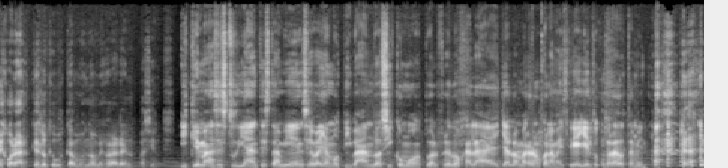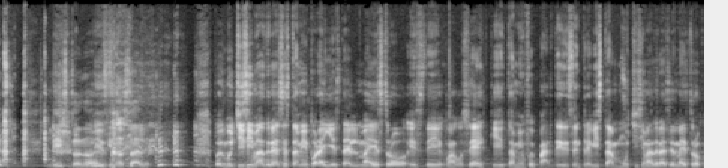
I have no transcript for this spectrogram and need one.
mejorar, que es lo que buscamos, ¿no? Mejorar en los pacientes. Y que más estudiantes también se vayan motivando, así como tú, Alfredo, ojalá ya lo amarraron con la maestría y el doctorado también. Listo, ¿no? Y no sale. Pues muchísimas gracias. También por ahí está el maestro este, Juan José, que también fue parte de esta entrevista. Muchísimas gracias, maestro.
